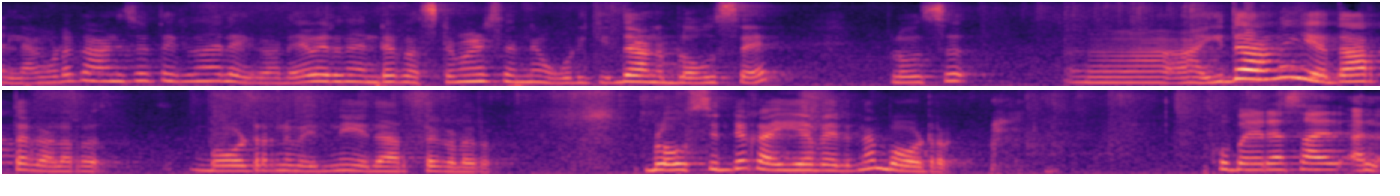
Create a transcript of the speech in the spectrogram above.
എല്ലാം കൂടെ കാണിച്ചിട്ടിരുന്നാലേ കടയിൽ വരുന്ന എന്റെ കസ്റ്റമേഴ്സ് തന്നെ ഓടിക്കും. ഇതാണ് ബ്ലൗസ്. ബ്ലൗസ് ഇതാണ് യഥാർത്ഥ കളറ് ബോർഡറിന് വരുന്ന യഥാർത്ഥ കളറ് ബ്ലൗസിന്റെ കയ്യെ വരുന്ന ബോർഡർ. കുബേര സാരി അല്ല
